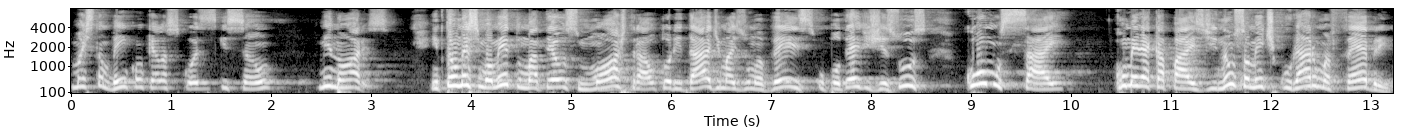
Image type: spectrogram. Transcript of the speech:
mas também com aquelas coisas que são menores. Então, nesse momento, Mateus mostra a autoridade mais uma vez, o poder de Jesus, como sai, como ele é capaz de não somente curar uma febre,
